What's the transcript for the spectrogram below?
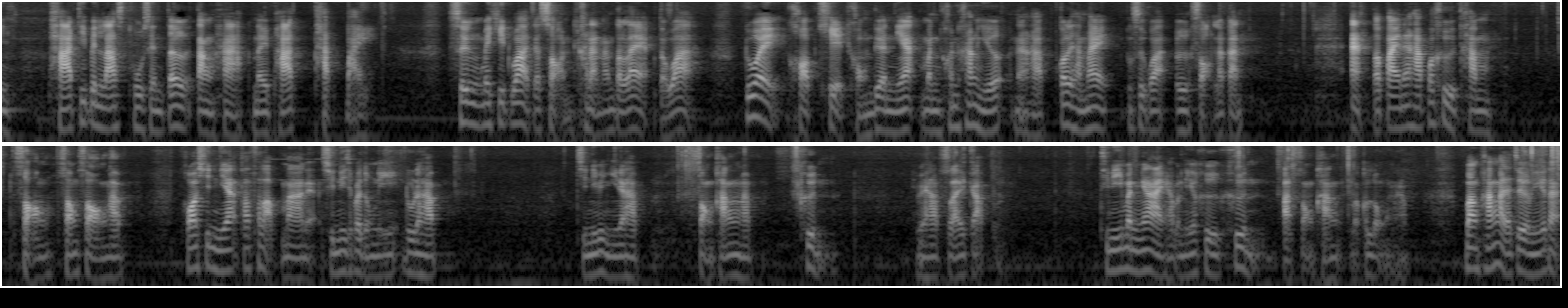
พาร์ทที่เป็น last to center ต่างหากในพาร์ทถัดไป ซึ่งไม่คิดว่าจะสอนขนาดนั้นตอนแรก แต่ว่า ด้วยขอบเขตของเดือนนี้มันค่อนข้างเยอะนะครับ ก็เลยทำให้รู้สึกว่าเออสอนแล้วกันอะต่อไปนะครับก็คือทำสองสองครับ เพราะชิ้นนี้ถ้าสลับมาเนี่ยชิ้นนี้จะไปตรงนี้ดูนะครับ ชิ้นนี้เป็นอย่างนี้นะครับสองครั้งครับขึ้นเห็นไหมครับสไลด์กลับ ทีนี้มันง่ายครับ อันนี้ก็คือขึ้นปัดสองครั้งแล้วก็ลงนะครับ บางครั้งอาจจะเจอแบบนี้ก็ได้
